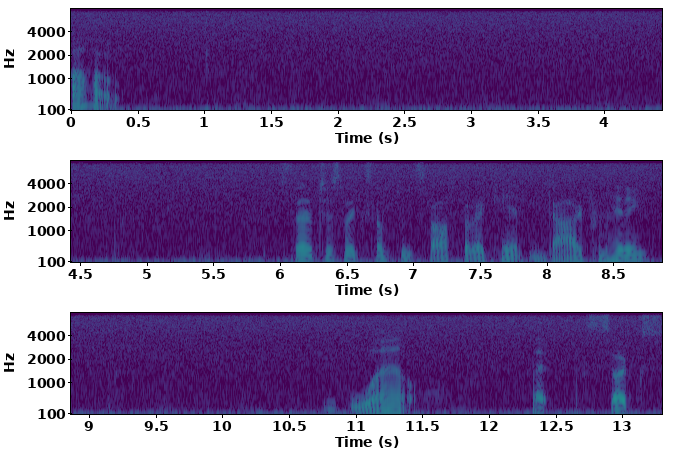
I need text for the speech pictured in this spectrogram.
Oh. Is that just like something soft that I can't die from hitting? Well, that sucks.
